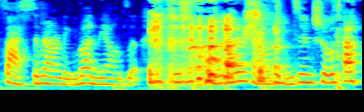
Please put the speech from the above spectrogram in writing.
发丝非常凌乱的样子，就是我们当时想要 呈现出他。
